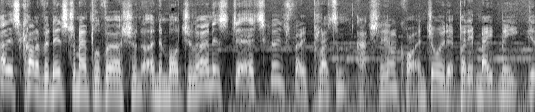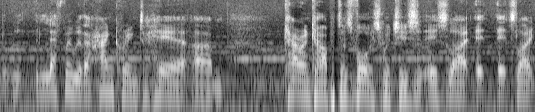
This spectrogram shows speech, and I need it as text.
And it's kind of an instrumental version and a modular, and it's, it's it's very pleasant actually. I quite enjoyed it, but it made me it left me with a hankering to hear um, Karen Carpenter's voice, which is is like it, it's like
